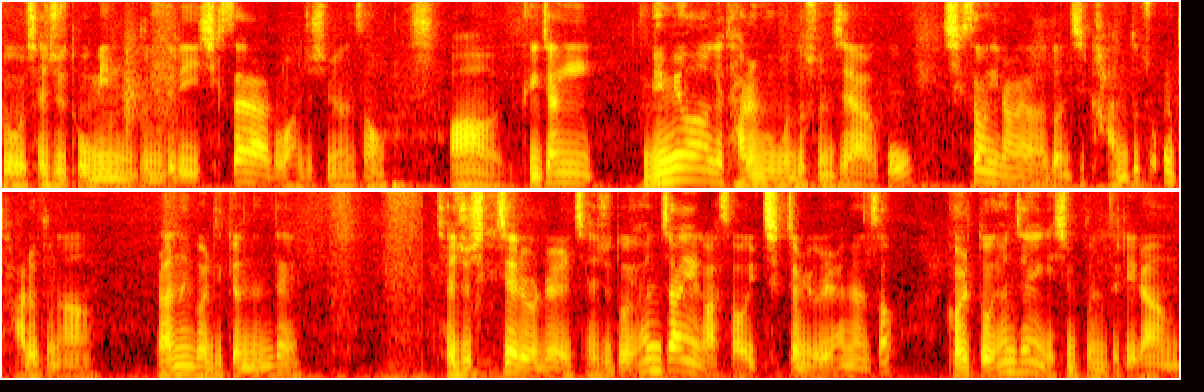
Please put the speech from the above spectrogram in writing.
또 제주도민분들이 식사하러 와주시면서 아 굉장히 미묘하게 다른 부분도 존재하고 식성이라든지 간도 조금 다르구나 라는 걸 느꼈는데 제주 식재료를 제주도 현장에 가서 직접 요리를 하면서 그걸 또 현장에 계신 분들이랑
